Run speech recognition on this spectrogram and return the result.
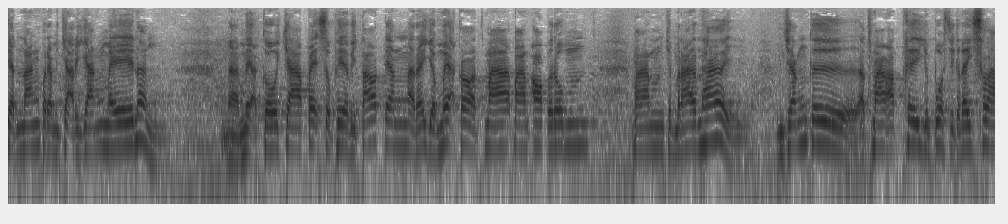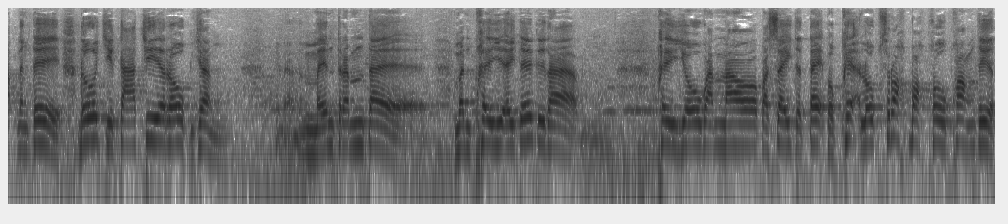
ចិនណាំងព្រះមច្ចរិយ៉ាងមេហ្នឹងណាមគ្គោចាបិសុភាវិតោទាំងអរិយមគ្គក៏អាត្មាបានអប់រំបានចម្រើនហើយអញ្ចឹងគឺអាត្មាអត់ភ័យចំពោះសេចក្តីស្លាប់នឹងទេ ដូចជាការជារោគអញ្ចឹងមិនមែនត្រឹមតែមិនភ័យអីទេគឺថា ភេយោវណ្ណោបស័យតតិពភៈលោកស្រស់បោះភោផង់ទៀត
